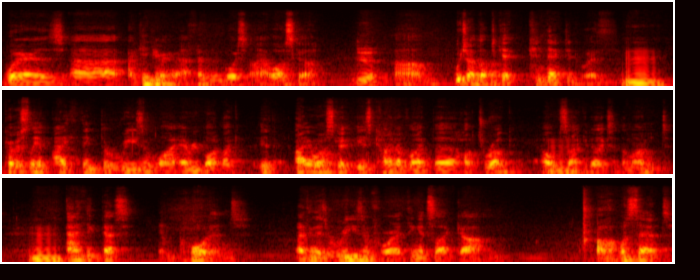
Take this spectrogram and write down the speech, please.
Whereas uh, I keep hearing about feminine voice in ayahuasca, Yeah. um, which I'd love to get connected with. Mm. Personally, I think the reason why everybody like it, ayahuasca is kind of like the hot drug of psychedelics at the moment, and I think that's important. I think there's a reason for it. I think it's like, um, oh, what's that?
